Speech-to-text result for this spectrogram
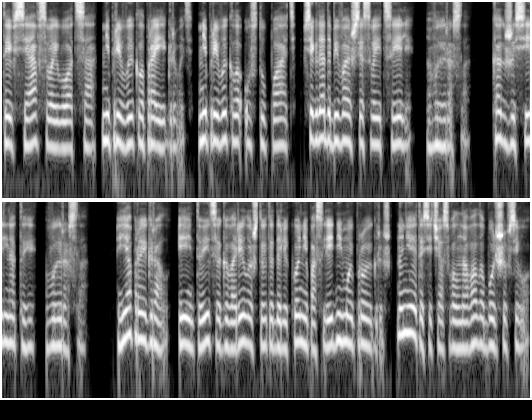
«Ты вся в своего отца, не привыкла проигрывать, не привыкла уступать, всегда добиваешься своей цели. Выросла. Как же сильно ты выросла». Я проиграл, и интуиция говорила, что это далеко не последний мой проигрыш, но не это сейчас волновало больше всего.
